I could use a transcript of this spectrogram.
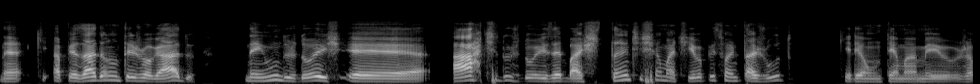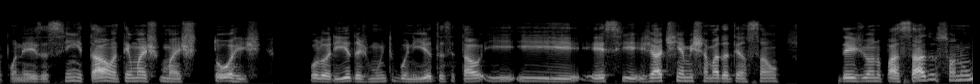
né, que apesar de eu não ter jogado nenhum dos dois, é, a arte dos dois é bastante chamativa, principalmente Tajuto, que ele é um tema meio japonês assim e tal, tem umas, umas torres coloridas muito bonitas e tal, e, e esse já tinha me chamado a atenção desde o ano passado, só não,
